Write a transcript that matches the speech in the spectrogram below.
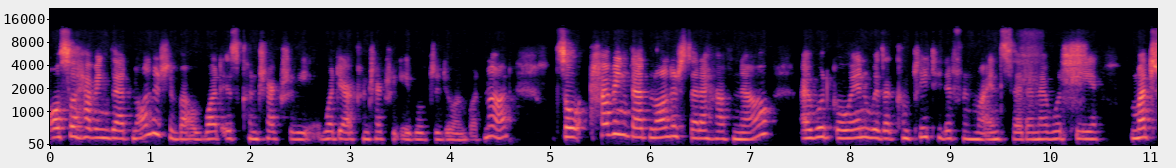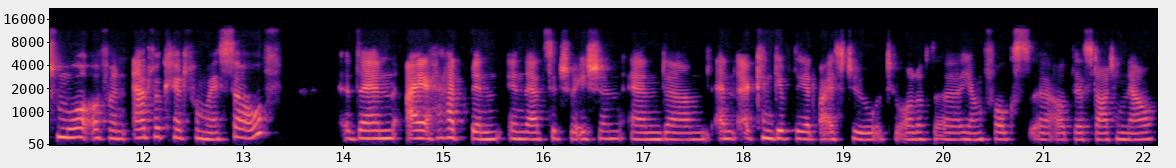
also having that knowledge about what is contractually, what you are contractually able to do and what not. So having that knowledge that I have now, I would go in with a completely different mindset and I would be much more of an advocate for myself then I had been in that situation, and um, and I can give the advice to to all of the young folks uh, out there starting now:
